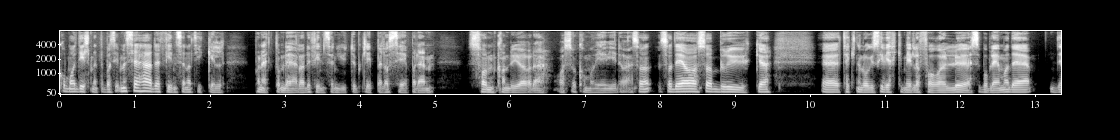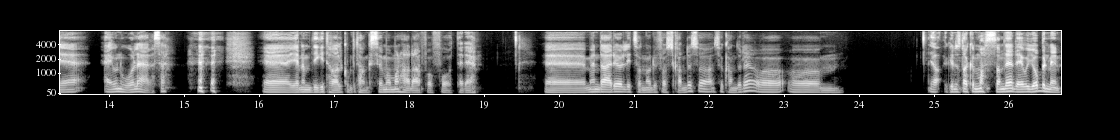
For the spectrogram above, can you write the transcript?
kommer og dilter etterpå og sier men se her, det fins en artikkel på nett om det, eller det fins en YouTube-klipp, eller se på den. Sånn kan du gjøre det, og så kommer vi videre. Så, så det å så bruke eh, teknologiske virkemidler for å løse problemer, det, det er jo noe å lære seg. eh, gjennom digital kompetanse må man ha da for å få til det. Eh, men da er det jo litt sånn når du først kan det, så, så kan du det. Og, og ja, jeg kunne snakke masse om det, det er jo jobben min.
